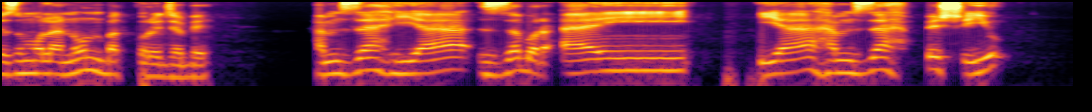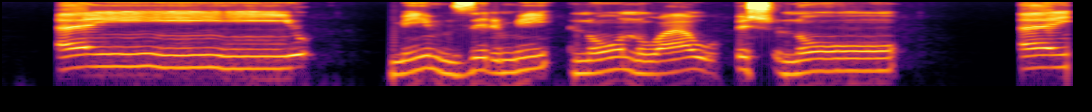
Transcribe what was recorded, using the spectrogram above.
জজমলা নুন বাদ পড়ে যাবে। হামজা ইয়া জবর আই, ইয়া হামজা পেশ ইউ, আই মিম জির মি, নুন ওয়াও পেশ নো, আই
